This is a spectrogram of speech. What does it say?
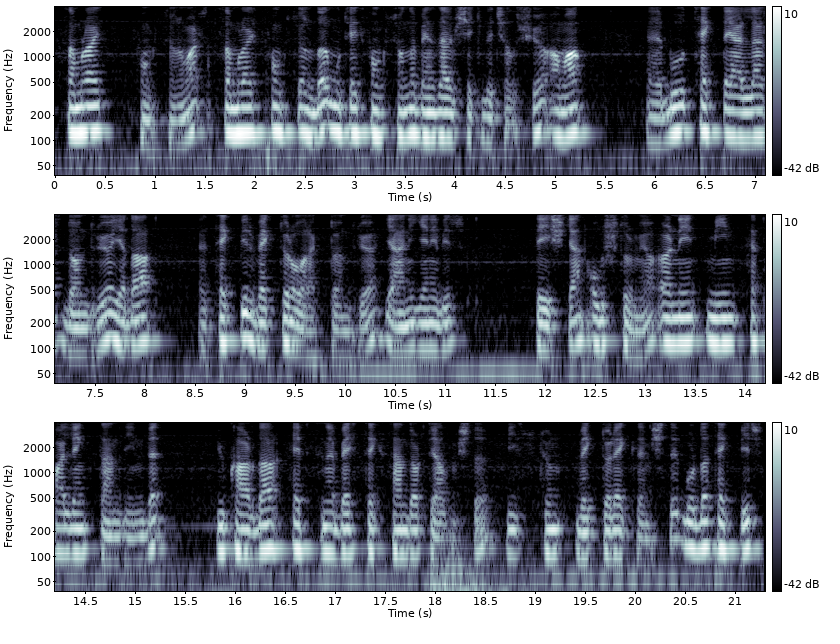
Summarize fonksiyonu var. Summarize fonksiyonu da mutate fonksiyonuna benzer bir şekilde çalışıyor ama e, bu tek değerler döndürüyor ya da e, tek bir vektör olarak döndürüyor. Yani yeni bir değişken oluşturmuyor. Örneğin mean sepal length dendiğinde yukarıda hepsine 584 yazmıştı. Bir sütun vektörü eklemişti. Burada tek bir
